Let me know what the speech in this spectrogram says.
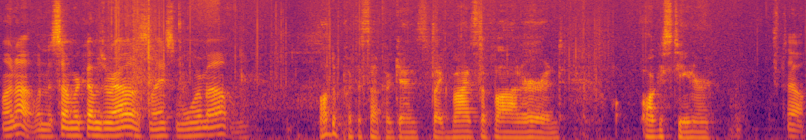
Why not? When the summer comes around, it's nice and warm out. and- I'll have to put this up against like Weihenstephaner and Augustiner. So,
